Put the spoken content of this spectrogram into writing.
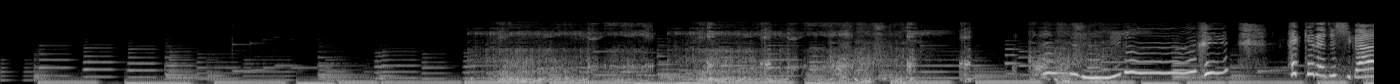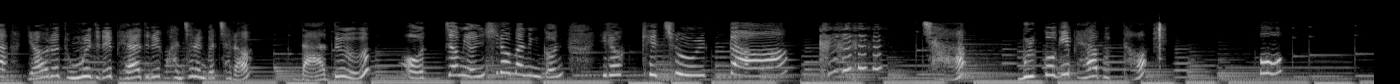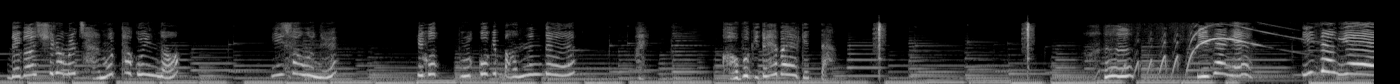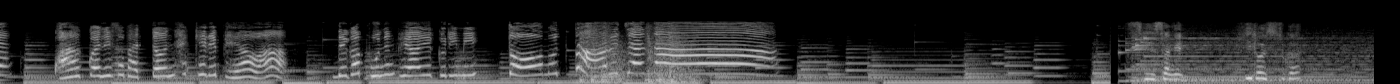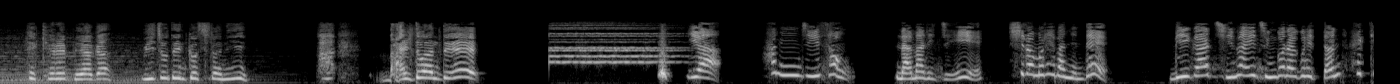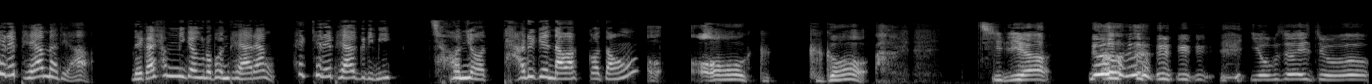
아저씨가 여러 동물들의 배아들을 관찰한 것처럼 나도 어쩌면 실험하는 건 이렇게 좋을까? 자, 물고기 배아부터. 어? 내가 실험을 잘못하고 있나? 이상하네. 이거 물고기 맞는데. 거북이도 해봐야겠다. 으, 이상해. 이상해. 과학관에서 봤던 헤켈의 배아와 내가 보는 배아의 그림이 너무 다르잖아. 세상에, 이럴 수가? 헤켈의 배아가 위조된 것이라니. 아, 말도 안 돼! 야, 한지성. 나 말이지. 실험을 해봤는데 네가 진화의 증거라고 했던 헤켈의 배아 말이야. 내가 현미경으로 본 배아랑 헤켈의 배아 그림이 전혀 다르게 나왔거든. 어, 그, 그거, 진리야. 용서해줘.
